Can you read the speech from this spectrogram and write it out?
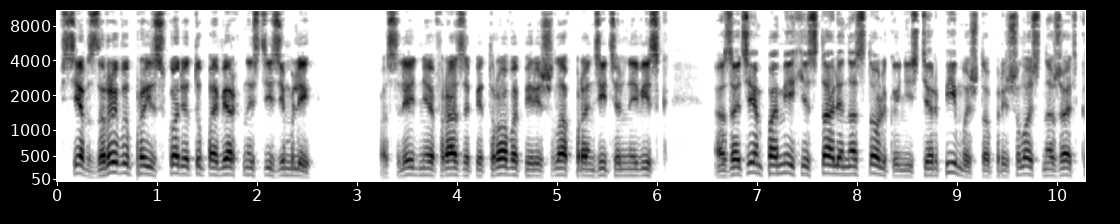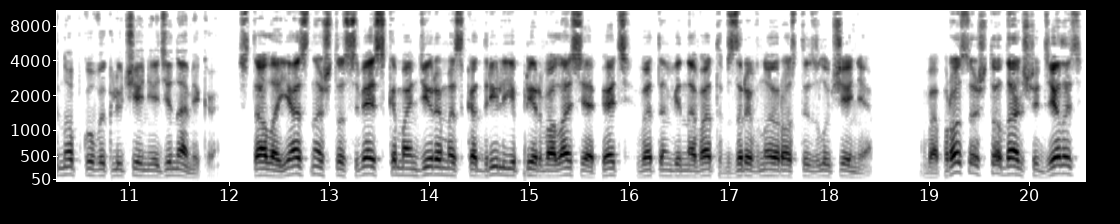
Все взрывы происходят у поверхности земли". Последняя фраза Петрова перешла в пронзительный визг. А затем помехи стали настолько нестерпимы, что пришлось нажать кнопку выключения динамика. Стало ясно, что связь с командиром эскадрильи прервалась, и опять в этом виноват взрывной рост излучения. Вопроса, что дальше делать,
